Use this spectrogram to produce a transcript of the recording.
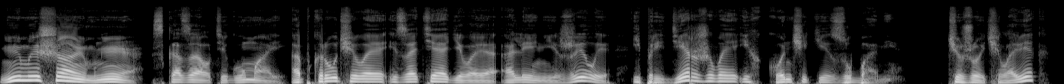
«Не мешай мне», — сказал Тигумай, обкручивая и затягивая оленьи жилы и придерживая их кончики зубами. Чужой человек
